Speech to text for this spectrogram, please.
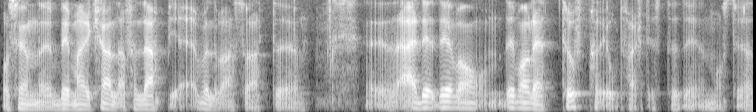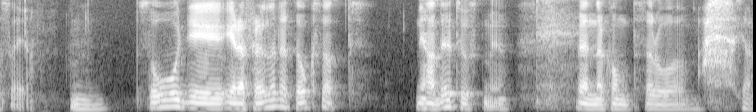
Och sen eh, blev man ju kallad för lappjävel. Va? Så att, eh, eh, det, det, var, det var en rätt tuff period faktiskt. Det, det måste jag säga. Mm. Såg era föräldrar detta också? Att ni hade det tufft med vänner och kompisar? Och... Jag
